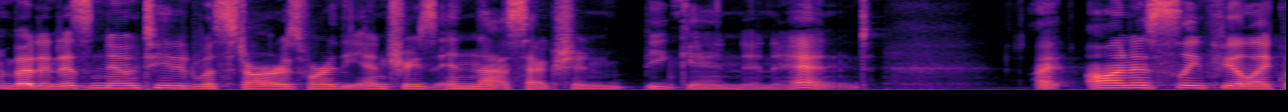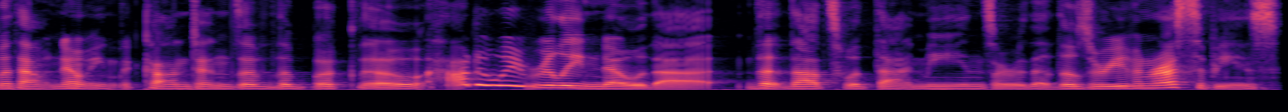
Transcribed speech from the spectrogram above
but it is notated with stars where the entries in that section begin and end. I honestly feel like without knowing the contents of the book though, how do we really know that that that's what that means or that those are even recipes?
